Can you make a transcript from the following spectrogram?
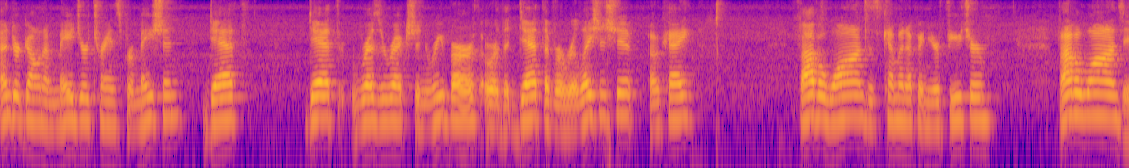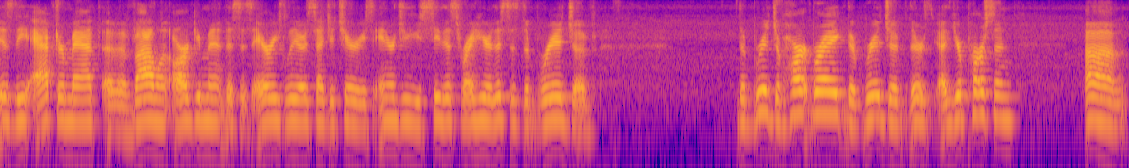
undergone a major transformation, death, death, resurrection, rebirth, or the death of a relationship, okay? Five of Wands is coming up in your future. Five of Wands is the aftermath of a violent argument. This is Aries, Leo, Sagittarius energy. You see this right here. This is the bridge of the bridge of heartbreak. The bridge of there's uh, your person um,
